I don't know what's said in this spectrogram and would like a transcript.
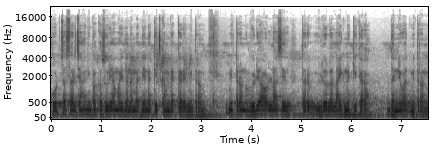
घोटचा सर्जा आणि बकासूर या मैदानामध्ये नक्कीच कमबॅक करेल मित्रांनो. मित्रांनो व्हिडिओ आवडला असेल तर व्हिडिओला लाईक नक्की करा. धन्यवाद मित्रांनो.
